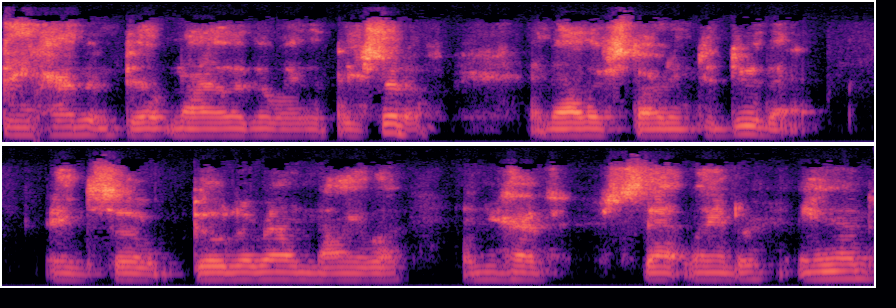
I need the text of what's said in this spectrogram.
they haven't built nyla the way that they should have and now they're starting to do that and so build around nyla and you have statlander and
